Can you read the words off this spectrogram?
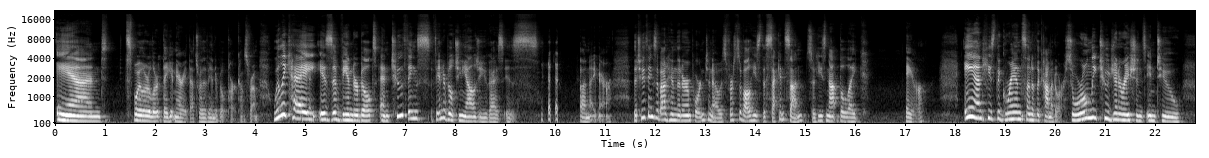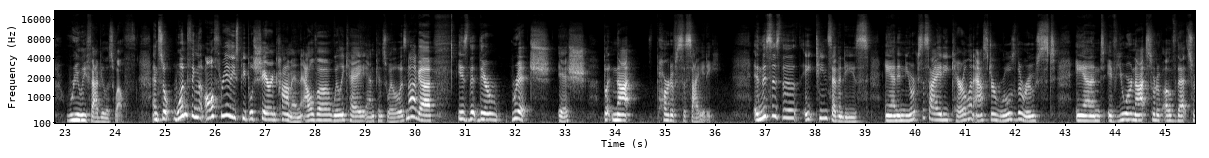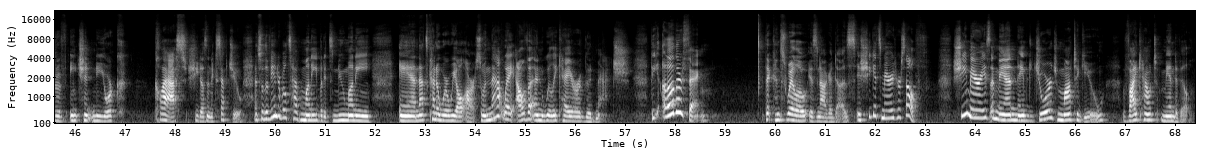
And spoiler alert, they get married. That's where the Vanderbilt part comes from. Willie K is a Vanderbilt, and two things Vanderbilt genealogy, you guys, is a nightmare. The two things about him that are important to know is first of all, he's the second son, so he's not the like heir. And he's the grandson of the Commodore. So we're only two generations into really fabulous wealth. And so, one thing that all three of these people share in common Alva, Willie K., and Consuelo Iznaga is that they're rich ish, but not part of society. And this is the 1870s. And in New York society, Carolyn Astor rules the roost. And if you're not sort of of that sort of ancient New York class, she doesn't accept you. And so the Vanderbilts have money, but it's new money. And that's kind of where we all are. So in that way, Alva and Willie K are a good match. The other thing that Consuelo Iznaga does is she gets married herself. She marries a man named George Montague, Viscount Mandeville.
